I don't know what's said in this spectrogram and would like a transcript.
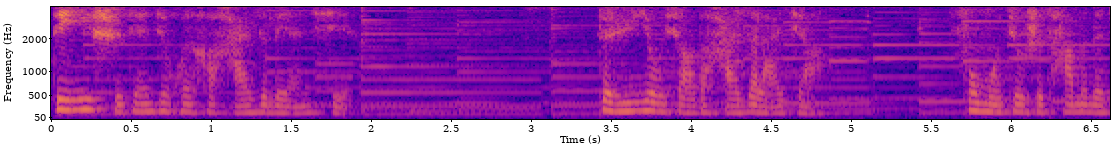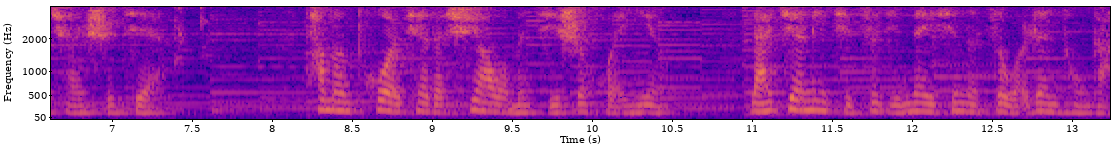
第一时间就会和孩子联系。对于幼小的孩子来讲，父母就是他们的全世界，他们迫切的需要我们及时回应，来建立起自己内心的自我认同感。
